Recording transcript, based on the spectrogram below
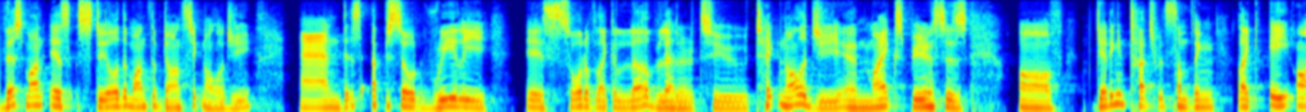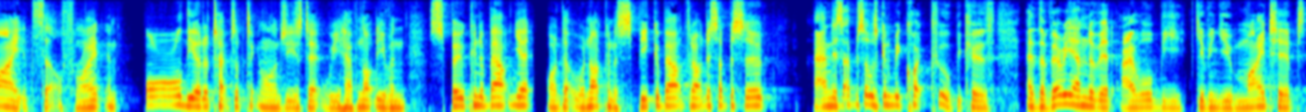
this month is still the month of dance technology. And this episode really is sort of like a love letter to technology and my experiences of getting in touch with something like AI itself, right? And all the other types of technologies that we have not even spoken about yet or that we're not going to speak about throughout this episode. And this episode is going to be quite cool because at the very end of it, I will be giving you my tips,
